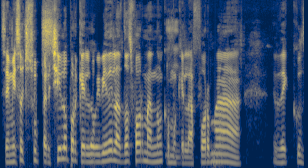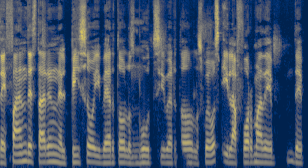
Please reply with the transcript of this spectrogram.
se me hizo súper chilo porque lo viví de las dos formas, ¿no? Como que la forma de, de fan de estar en el piso y ver todos los boots y ver todos los juegos y la forma de, de-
